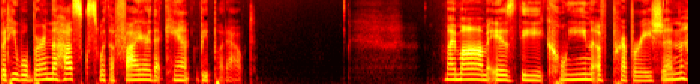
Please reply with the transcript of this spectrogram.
But he will burn the husks with a fire that can't be put out. My mom is the queen of preparation.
